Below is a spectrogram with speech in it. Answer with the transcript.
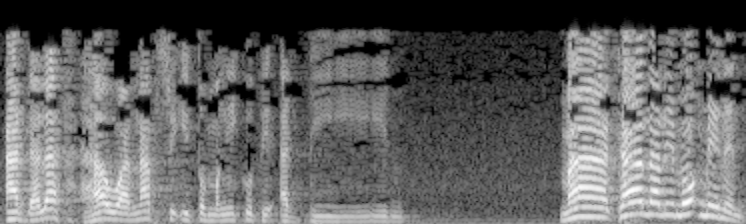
adalah hawa nafsu itu mengikuti ad-din. Maka li mu'minin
